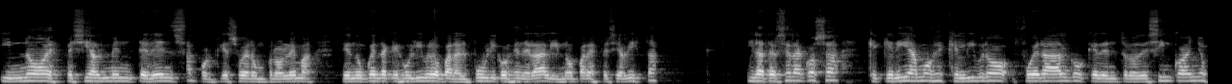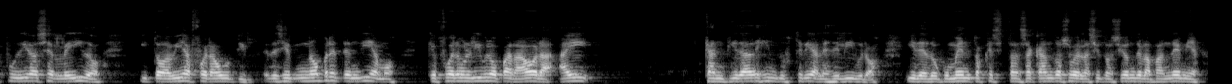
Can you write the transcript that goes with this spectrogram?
y no especialmente densa, porque eso era un problema, teniendo en cuenta que es un libro para el público en general y no para especialistas. Y la tercera cosa que queríamos es que el libro fuera algo que dentro de cinco años pudiera ser leído y todavía fuera útil. Es decir, no pretendíamos que fuera un libro para ahora. Hay cantidades industriales de libros y de documentos que se están sacando sobre la situación de la pandemia.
